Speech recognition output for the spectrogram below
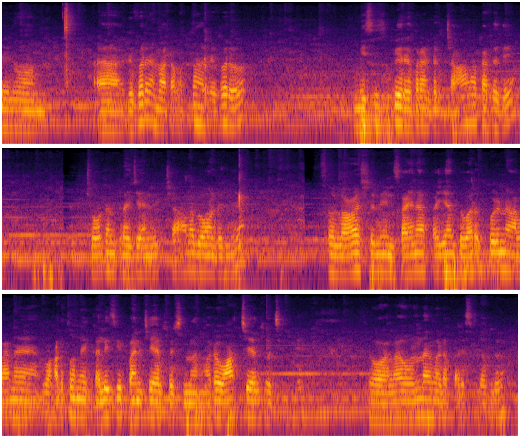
నేను రివర్ అనమాట మొత్తం రివరు మిసిసిపి రివర్ అంటారు. చాలా పెద్దది. చూడడానికి ట్రై చేయండి. చాలా బాగుంటుంది. సో లాస్ట్ నేను సైన్ అప్ అయ్యేంత వరకు కూడా నేను అలానే వాడితోనే కలిసి పని చేయాల్సి వచ్చింది అనమాట వాచ్ చేయాల్సి వచ్చింది. సో అలా ఉందన్నమాట పరిస్థితి అప్పుడు.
